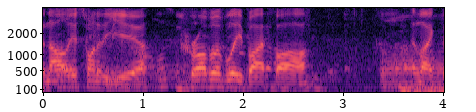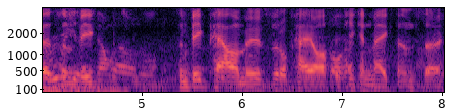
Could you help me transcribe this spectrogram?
the gnarliest one of the year, probably by far. And like, there's some big, some big power moves that'll pay off if you can make them. So,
